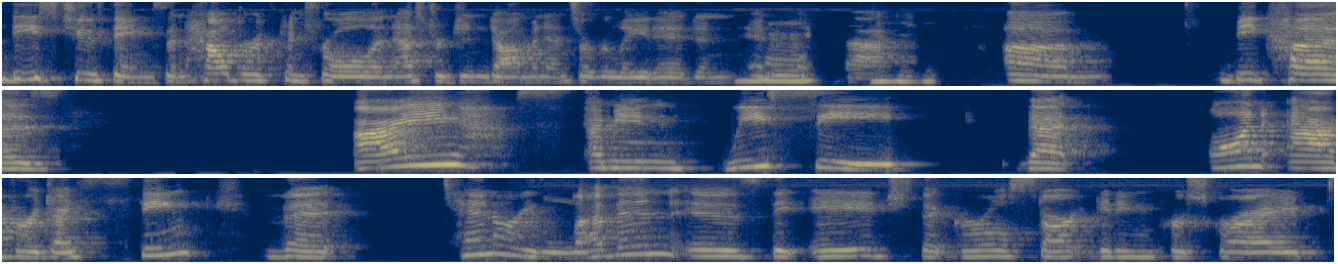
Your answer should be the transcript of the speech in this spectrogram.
These two things and how birth control and estrogen dominance are related, and, and mm-hmm. that. Mm-hmm. Um, because I, I mean, we see that on average, I think that 10 or 11 is the age that girls start getting prescribed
